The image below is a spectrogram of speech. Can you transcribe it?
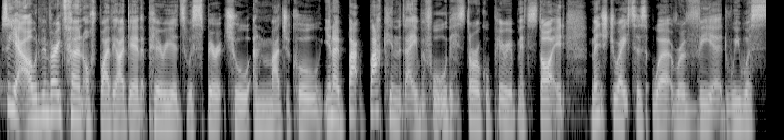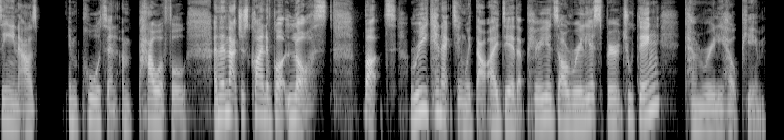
So yeah, I would have been very turned off by the idea that periods were spiritual and magical. You know, back back in the day before all the historical period myths started, menstruators were revered. We were seen as important and powerful. And then that just kind of got lost. But reconnecting with that idea that periods are really a spiritual thing can really help you.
